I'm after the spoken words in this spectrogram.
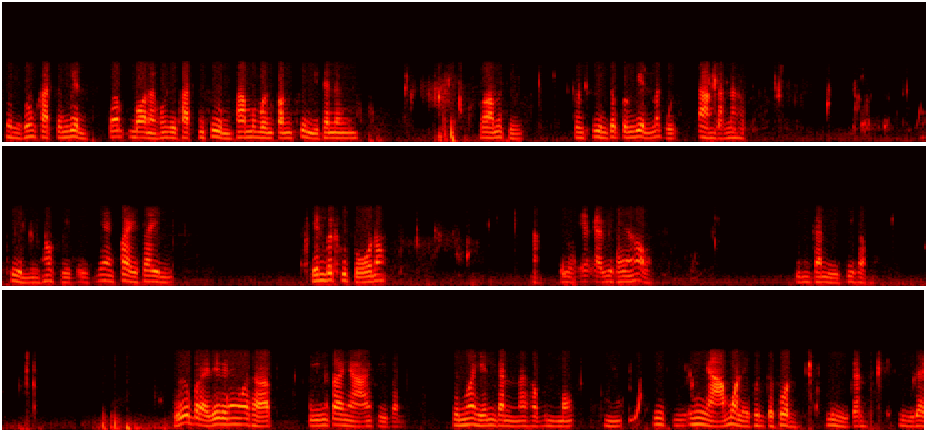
ส่วนผมขัดกลางเวียนแล้วบอลนั่นผมสิขัดกลางคืนพามาเบิ่งตอนคืนอีกทีหนึงว่ามันสิกลางคืนกับกลางเวียนมันสิต่างกันนะครับคืนนี้เฮาสิไปแย่งไฟใส่เป็นเบิดกูโตเนาะอ่เดี๋ยวแอบแอบอยู่ไทยเนาะกินกันอีกที่ครับหรืออะไรที่ก็ยังว่าถ้าปีนตาหยาสิบันเพิ่นว่าเห็นกันนะครับเพิ่นมองนี่นี่หยาหมดเลยเพิ่นกระส้นดีกันดีได้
